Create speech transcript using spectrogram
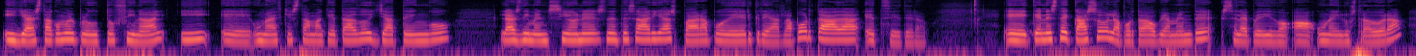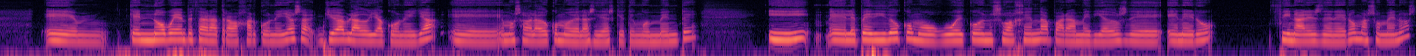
y ya está como el producto final. Y eh, una vez que está maquetado, ya tengo las dimensiones necesarias para poder crear la portada, etcétera. Eh, que en este caso la portada obviamente se la he pedido a una ilustradora. Em, que no voy a empezar a trabajar con ella, o sea, yo he hablado ya con ella, eh, hemos hablado como de las ideas que tengo en mente y eh, le he pedido como hueco en su agenda para mediados de enero, finales de enero más o menos,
